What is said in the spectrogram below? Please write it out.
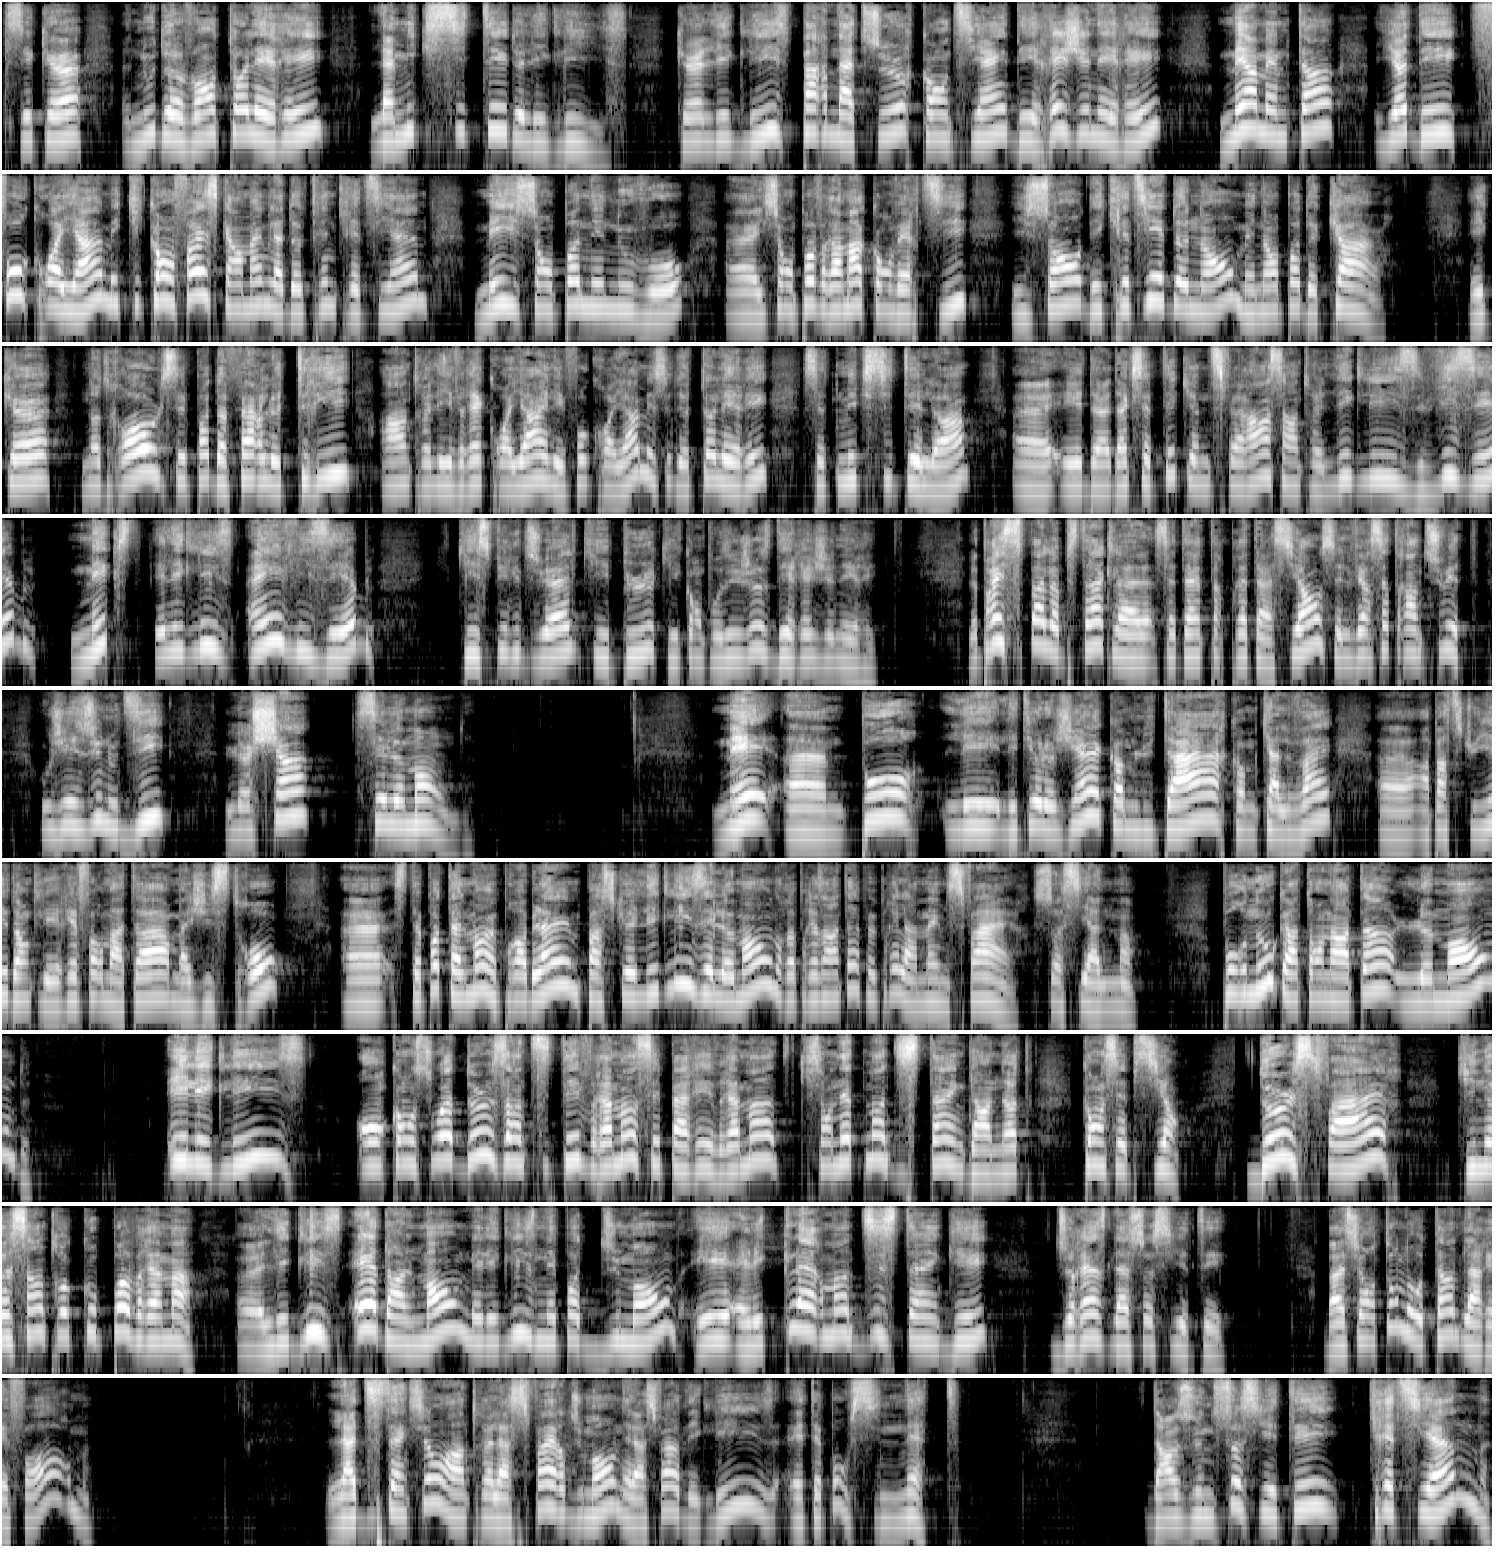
c'est que nous devons tolérer la mixité de l'Église, que l'Église, par nature, contient des régénérés, mais en même temps, il y a des faux croyants, mais qui confessent quand même la doctrine chrétienne, mais ils ne sont pas nés nouveaux, euh, ils ne sont pas vraiment convertis, ils sont des chrétiens de nom, mais non pas de cœur et que notre rôle, ce n'est pas de faire le tri entre les vrais croyants et les faux croyants, mais c'est de tolérer cette mixité-là euh, et d'accepter qu'il y a une différence entre l'Église visible, mixte, et l'Église invisible, qui est spirituelle, qui est pure, qui est composée juste des régénérés. Le principal obstacle à cette interprétation, c'est le verset 38, où Jésus nous dit, le champ, c'est le monde. Mais euh, pour les, théologiens comme Luther, comme Calvin, euh, en particulier donc les réformateurs magistraux, euh, ce n'était pas tellement un problème parce que l'Église et le monde représentaient à peu près la même sphère socialement. Pour nous, quand on entend le monde et l'Église, on conçoit deux entités vraiment séparées, vraiment qui sont nettement distinctes dans notre conception. Deux sphères qui ne s'entrecoupent pas vraiment. Euh, l'Église est dans le monde, mais l'Église n'est pas du monde et elle est clairement distinguée du reste de la société. Ben, si on tourne au temps de la Réforme, la distinction entre la sphère du monde et la sphère de l'Église n'était pas aussi nette. Dans une société chrétienne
